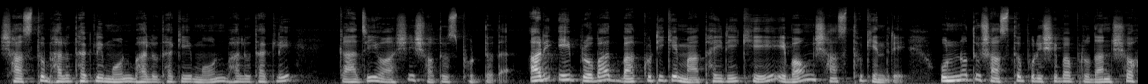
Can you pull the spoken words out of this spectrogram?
স্বাস্থ্য ভালো থাকলে মন ভালো থাকে, মন ভালো থাকলে কাজেও আসে স্বতঃস্ফূর্ততা। আর এই প্রবাদ বাক্যটিকে মাথায় রেখে এবং স্বাস্থ্যকেন্দ্রে উন্নত স্বাস্থ্য পরিষেবা প্রদান সহ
